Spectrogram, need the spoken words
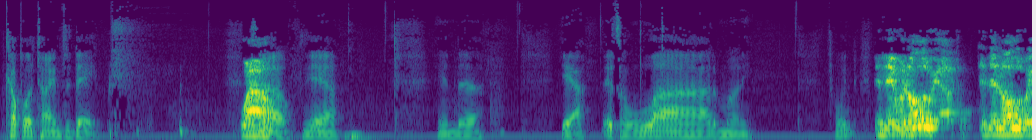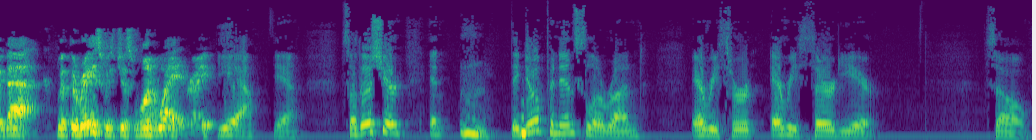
A couple of times a day. Wow. So, yeah. And uh, yeah, it's a lot of money. So we, and they went all the way up and then all the way back. But the race was just one way, right? Yeah, yeah. So this year, and they do a peninsula run every third every third year. So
